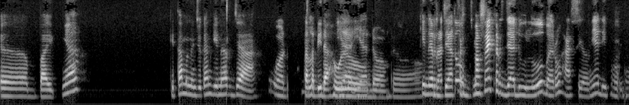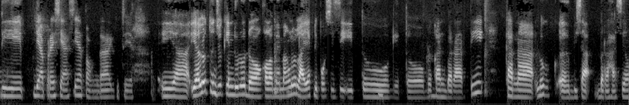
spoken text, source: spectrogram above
eh, baiknya kita menunjukkan kinerja Waduh, terlebih dahulu. Iya, iya dong. Gitu. Kinerja Berarti tuh- kerja, maksudnya kerja dulu baru hasilnya di, di diapresiasi atau enggak gitu ya. Iya, ya lu tunjukin dulu dong kalau memang lu layak di posisi itu gitu. Bukan berarti karena lu eh, bisa berhasil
